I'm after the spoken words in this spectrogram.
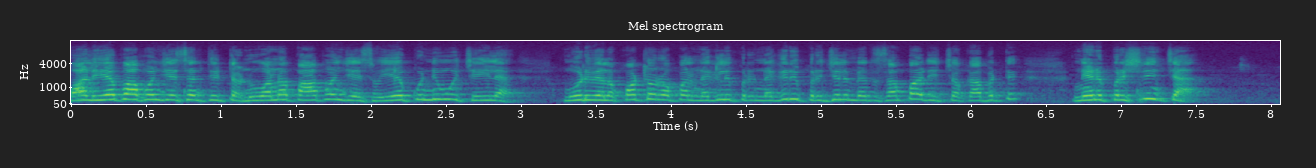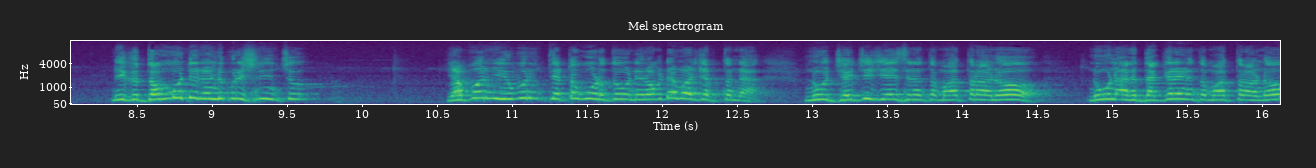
వాళ్ళు ఏ పాపం చేశాను తిట్టా నువ్వు పాపం చేసావు. ఏ పుణ్యము చేయలే. మూడు వేల కోట్ల రూపాయలు నగిలి నగిరి ప్రజల మీద సంపాదించావు కాబట్టి నేను ప్రశ్నించా. నీకు దమ్ముంటే నన్ను ప్రశ్నించు. ఎవరిని ఎవరిని తిట్టకూడదు? నేను ఒకటే మాట చెప్తున్నా. నువ్వు జడ్జి చేసినంత మాత్రానో నువ్వు నాకు దగ్గరైనంత మాత్రానో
